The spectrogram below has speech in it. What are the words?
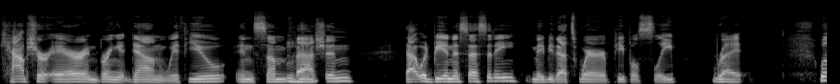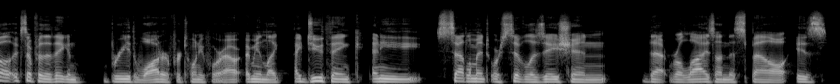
capture air and bring it down with you in some Mhm. fashion, that would be a necessity. Maybe that's where people sleep. Right. Well, except for that they can breathe water for 24 hours. I mean, like, I do think any settlement or civilization that relies on this spell is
